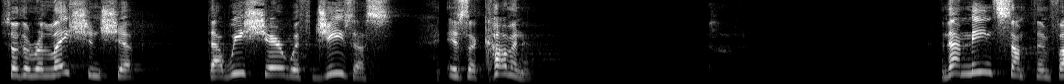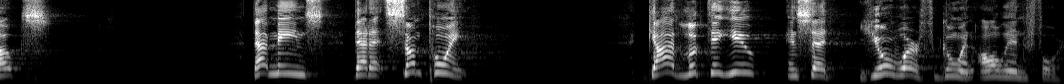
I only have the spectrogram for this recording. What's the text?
So the relationship that we share with Jesus is a covenant. And that means something, folks. That means that at some point, God looked at you and said, You're worth going all in for.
